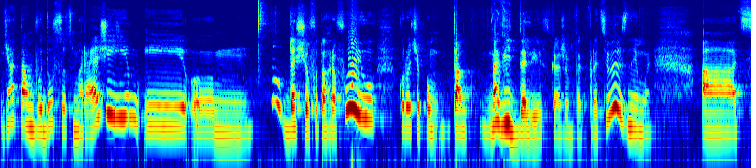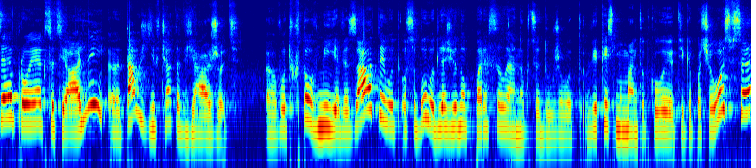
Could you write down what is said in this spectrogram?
Я там веду соцмережі їм і ем, ну, дещо фотографую. Коротше, так на віддалі, скажімо так, працюю з ними. А це проєкт соціальний, е, там ж дівчата в'яжуть. Е, От хто вміє в'язати, от особливо для жінок-переселенок це дуже. От в якийсь момент, от коли тільки почалось все,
